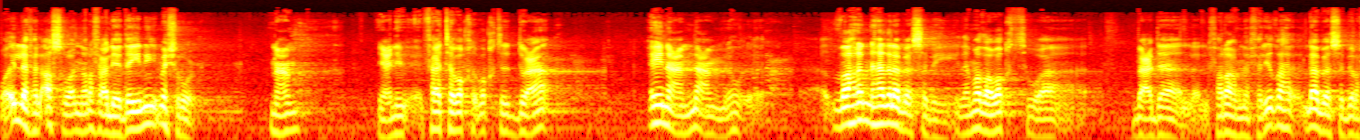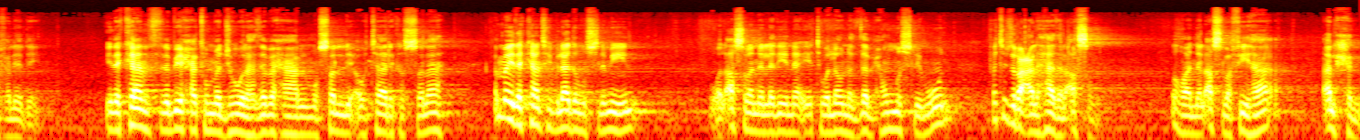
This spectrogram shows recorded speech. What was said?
وإلا فالأصل أن رفع اليدين مشروع. نعم. يعني فات وقت وقت الدعاء. أي نعم نعم. ظاهر أن هذا لا بأس به. إذا مضى وقت وبعد الفراغ من الفريضة لا بأس برفع اليدين. إذا كانت ذبيحة مجهولة ذبحها المصلي أو تارك الصلاة. أما إذا كانت في بلاد المسلمين والأصل أن الذين يتولون الذبح هم مسلمون فتجرى على هذا الأصل. وهو أن الأصل فيها الحل.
